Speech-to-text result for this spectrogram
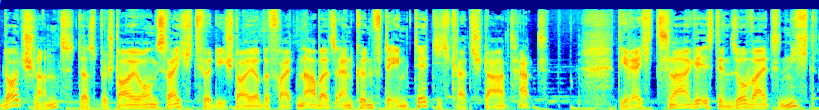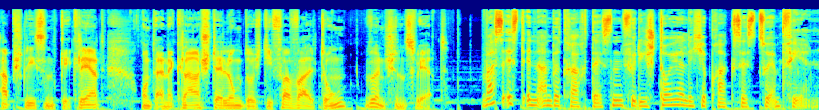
Deutschland das Besteuerungsrecht für die steuerbefreiten Arbeitseinkünfte im Tätigkeitsstaat hat. Die Rechtslage ist insoweit nicht abschließend geklärt und eine Klarstellung durch die Verwaltung wünschenswert. Was ist in Anbetracht dessen für die steuerliche Praxis zu empfehlen?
